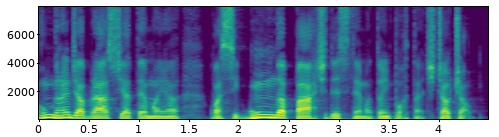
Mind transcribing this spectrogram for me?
Um grande abraço e até amanhã com a segunda parte desse tema tão importante. Tchau, tchau.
